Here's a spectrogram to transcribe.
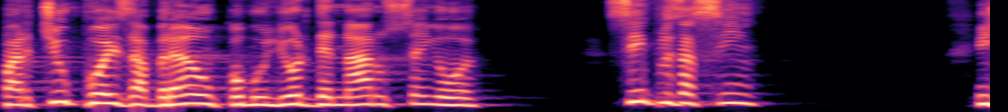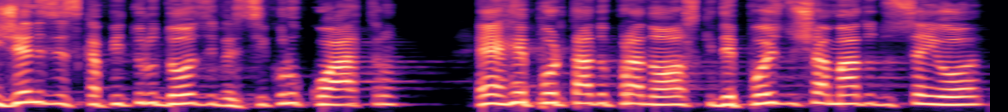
Partiu, pois, Abraão como lhe ordenara o Senhor. Simples assim. Em Gênesis capítulo 12, versículo 4, é reportado para nós que depois do chamado do Senhor,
